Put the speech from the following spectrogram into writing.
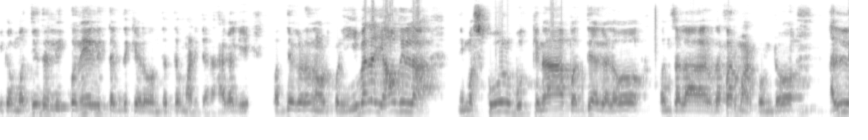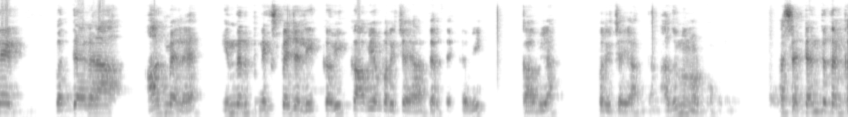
ಈಗ ಮಧ್ಯದಲ್ಲಿ ಕೊನೆಯಲ್ಲಿ ತೆಗೆದು ಕೇಳುವಂತದ್ದು ಮಾಡಿದ್ದಾರೆ. ಹಾಗಾಗಿ ಪದ್ಯಗಳನ್ನ ನೋಡ್ಕೊಳ್ಳಿ. ಇವೆಲ್ಲ ಯಾವ್ದಿಲ್ಲ. ನಿಮ್ಮ ಸ್ಕೂಲ್ ಬುಕ್ಕಿನ ಪದ್ಯಗಳು ಒಂದ್ಸಲ ರೆಫರ್ ಮಾಡ್ಕೊಂಡು ಅಲ್ಲೇ ಪದ್ಯಗಳ ಆದ್ಮೇಲೆ ಹಿಂದಿನ ನೆಕ್ಸ್ಟ್ ಪೇಜ್ ಅಲ್ಲಿ ಕವಿ ಕಾವ್ಯ ಪರಿಚಯ ಅಂತ ಇರುತ್ತೆ. ಕವಿ ಕಾವ್ಯ ಪರಿಚಯ ಅಂತ. ಅದನ್ನು ನೋಡ್ಕೊಬಹುದು ಅಷ್ಟೇ ಟೆಂತ್ ತನಕ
